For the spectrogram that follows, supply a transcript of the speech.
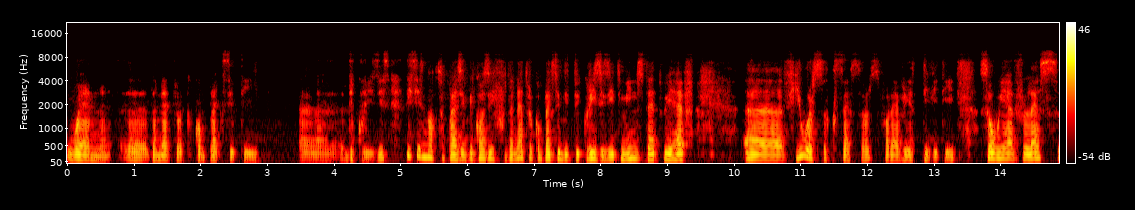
when uh, the network complexity uh, decreases. This is not surprising because if the network complexity decreases, it means that we have uh, fewer successors for every activity. So we have less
